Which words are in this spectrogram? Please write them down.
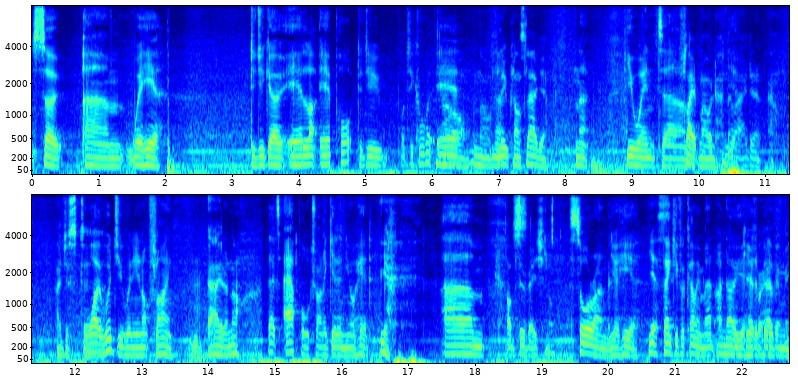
So, um, we're here. Did you go air, airport? Did you, what do you call it? Air? No, no, No. flygplansläge. No. You went. Um, Flight mode. No, yeah. I didn't. I just. Uh, Why would you when you're not flying? I don't know. That's Apple trying to get in your head. Yeah. Um, Observational. Soran, you're here. Yes. Thank you for coming, man. I know Thank you you had a for bit having of, me.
